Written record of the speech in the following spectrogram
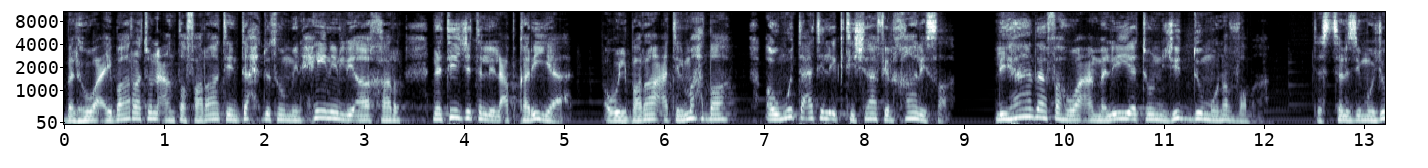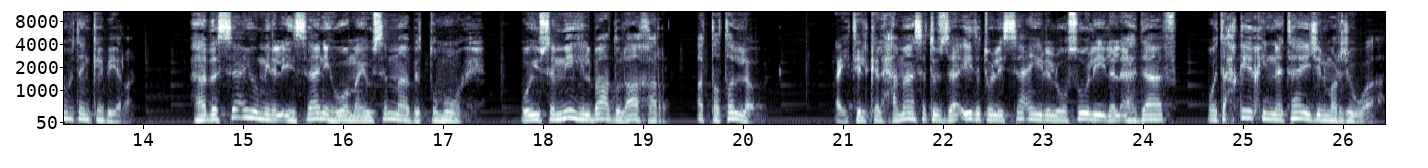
بل هو عبارة عن طفرات تحدث من حين لآخر نتيجة للعبقرية. أو البراعة المحضة أو متعة الاكتشاف الخالصة. لهذا فهو عملية جد منظمة تستلزم جهدا كبيرا. هذا السعي من الإنسان هو ما يسمى بالطموح ويسميه البعض الآخر التطلع. أي تلك الحماسة الزائدة للسعي للوصول إلى الأهداف وتحقيق النتائج المرجوة.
